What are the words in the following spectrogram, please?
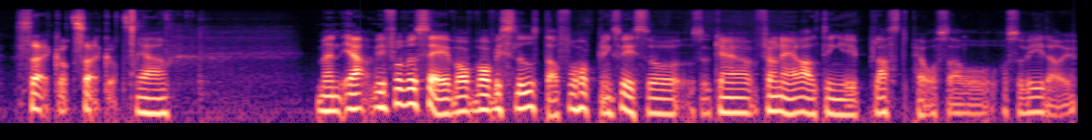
Säkert, säkert. Ja. Men ja, vi får väl se var, var vi slutar. Förhoppningsvis så, så kan jag få ner allting i plastpåsar och, och så vidare ju.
